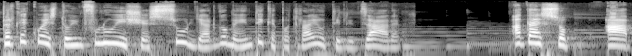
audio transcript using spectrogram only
perché questo influisce sugli argomenti che potrai utilizzare. Adesso a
